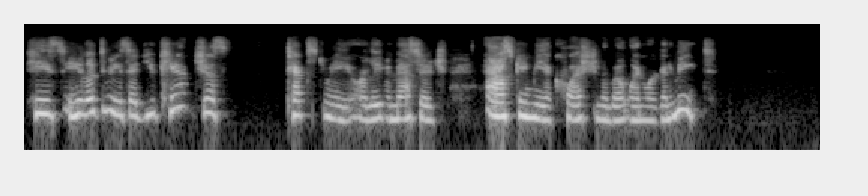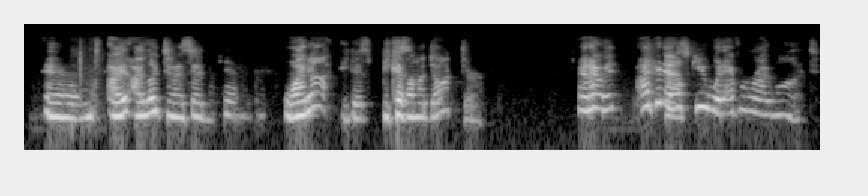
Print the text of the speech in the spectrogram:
he's he looked at me and said, "You can't just text me or leave a message asking me a question about when we're going to meet." And I, I looked and I said, Yeah. "Why not?" He goes, "Because I'm a doctor." And I went, "I can Yeah. ask you whatever I want.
